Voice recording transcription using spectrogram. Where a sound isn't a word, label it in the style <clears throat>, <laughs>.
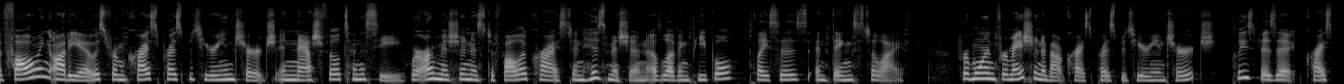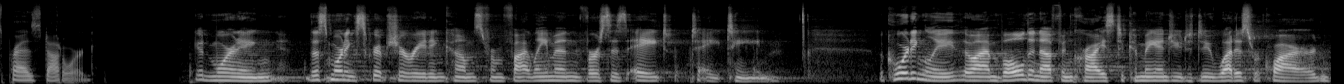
The following audio is from Christ Presbyterian Church in Nashville, Tennessee, where our mission is to follow Christ in his mission of loving people, places, and things to life. For more information about Christ Presbyterian Church, please visit christpres.org. Good morning. This morning's scripture reading comes from Philemon verses 8 to 18. Accordingly, though I am bold enough in Christ to command you to do what is required,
